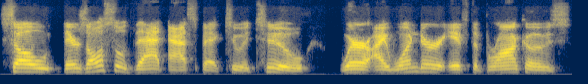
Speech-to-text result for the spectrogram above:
So there's also that aspect to it too, where I wonder if the Broncos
